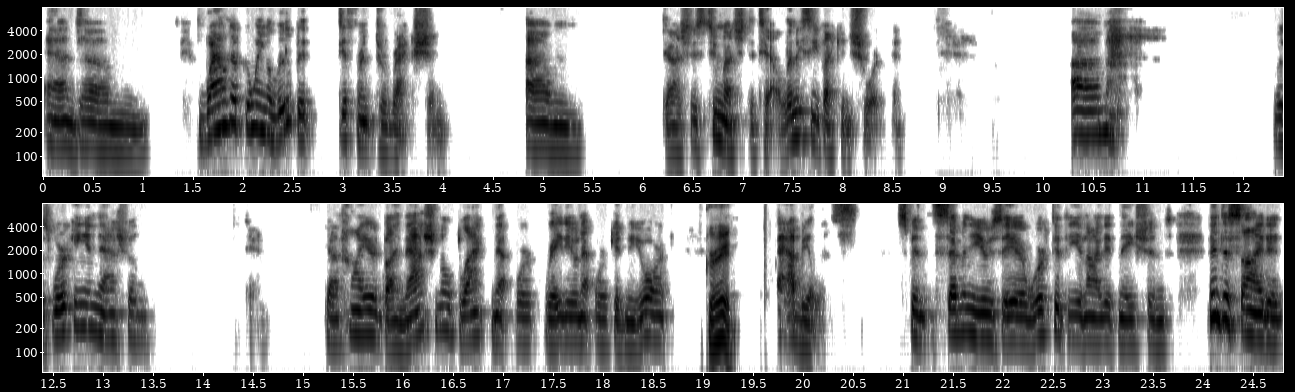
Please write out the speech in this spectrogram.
and um, wound up going a little bit different direction. Um, gosh, there's too much to tell. Let me see if I can shorten it. Um, was working in Nashville. Okay. Got hired by National Black Network Radio Network in New York. Great. Fabulous. Spent seven years there. Worked at the United Nations. Then decided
